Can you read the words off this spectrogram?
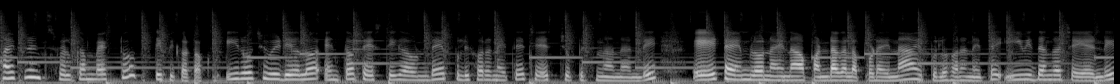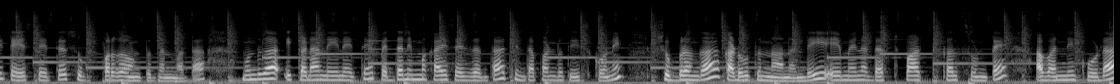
Hi friends welcome back to Deepika talks ఈరోజు వీడియోలో ఎంతో టేస్టీగా ఉండే పులిహోరను అయితే చేసి చూపిస్తున్నానండి. ఏ టైంలోనైనా పండగలప్పుడైనా ఈ పులిహోరని అయితే ఈ విధంగా చేయండి. టేస్ట్ అయితే సూపర్గా ఉంటుందన్నమాట. ముందుగా ఇక్కడ నేనైతే పెద్ద నిమ్మకాయ సైజ్ అంతా చింతపండు తీసుకొని శుభ్రంగా కడుగుతున్నానండి. ఏమైనా డస్ట్ పార్టికల్స్ ఉంటే అవన్నీ కూడా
